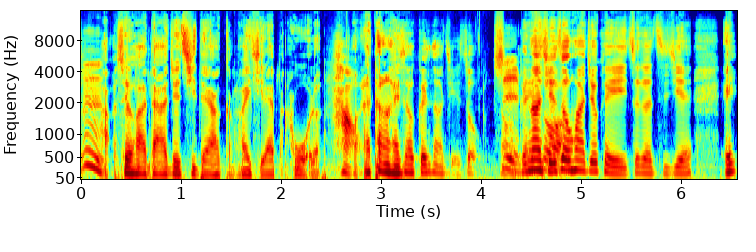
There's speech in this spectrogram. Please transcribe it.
嗯。好，所以的话，大家就记得要赶快一起来。把握了，好，那当然还是要跟上节奏，是跟上节奏的话，就可以这个直接，哎，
